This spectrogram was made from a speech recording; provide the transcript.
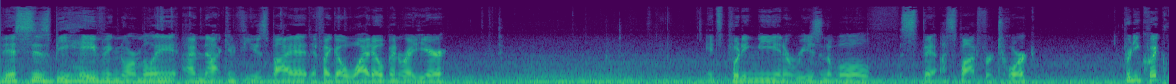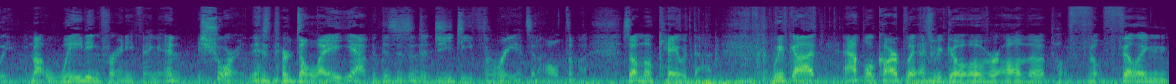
this is behaving normally. I'm not confused by it. If I go wide open right here, it's putting me in a reasonable sp- spot for torque pretty quickly. I'm not waiting for anything. And sure, is there delay? Yeah, but this isn't a GT3, it's an Altima. So I'm okay with that. We've got Apple CarPlay as we go over all the p- filling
